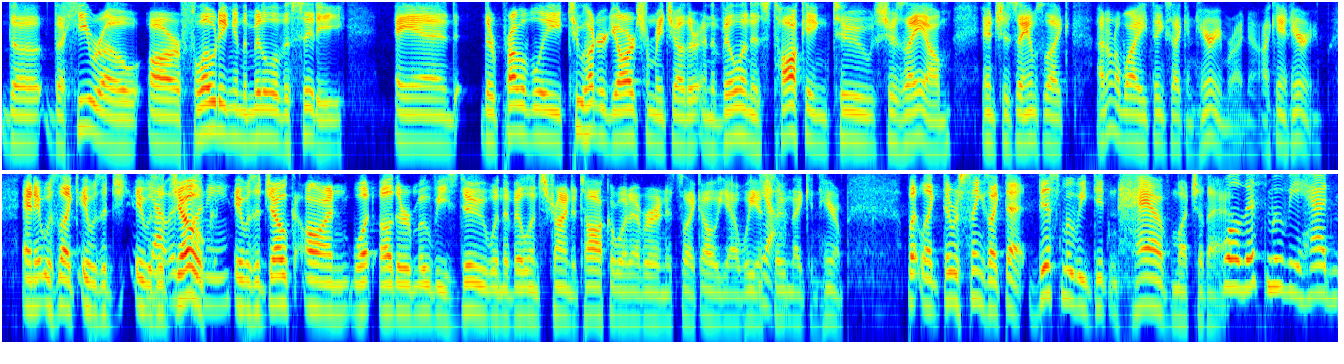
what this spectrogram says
the the hero are floating in the middle of the city and they're probably 200 yards from each other and the villain is talking to Shazam and Shazam's like I don't know why he thinks I can hear him right now. I can't hear him. And it was like it was a it was Yeah, a it was joke. funny. It was a joke on what other movies do when the villain's trying to talk or whatever and it's like, "Oh yeah, we Yeah. assume they can hear him." But like there was things like that. This movie didn't have much of that. Well, this movie had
